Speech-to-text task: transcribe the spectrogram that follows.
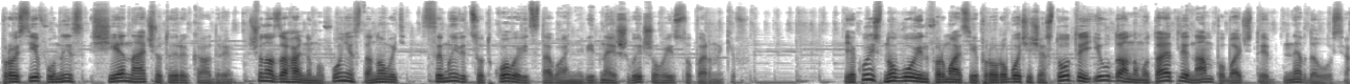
просів униз ще на 4 кадри, що на загальному фоні становить 7% відставання від найшвидшого із суперників. Якоїсь нової інформації про робочі частоти і у даному тайтлі нам побачити не вдалося.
